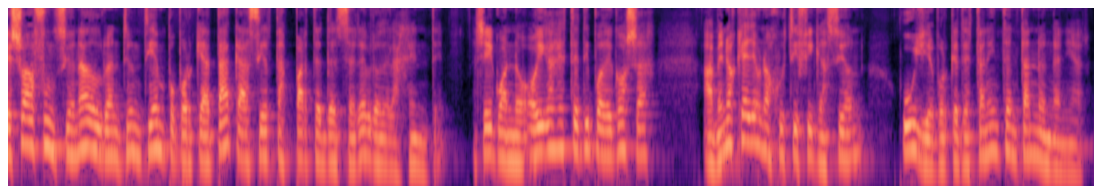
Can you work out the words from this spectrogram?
Eso ha funcionado durante un tiempo porque ataca a ciertas partes del cerebro de la gente. Así que cuando oigas este tipo de cosas, a menos que haya una justificación, huye porque te están intentando engañar.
